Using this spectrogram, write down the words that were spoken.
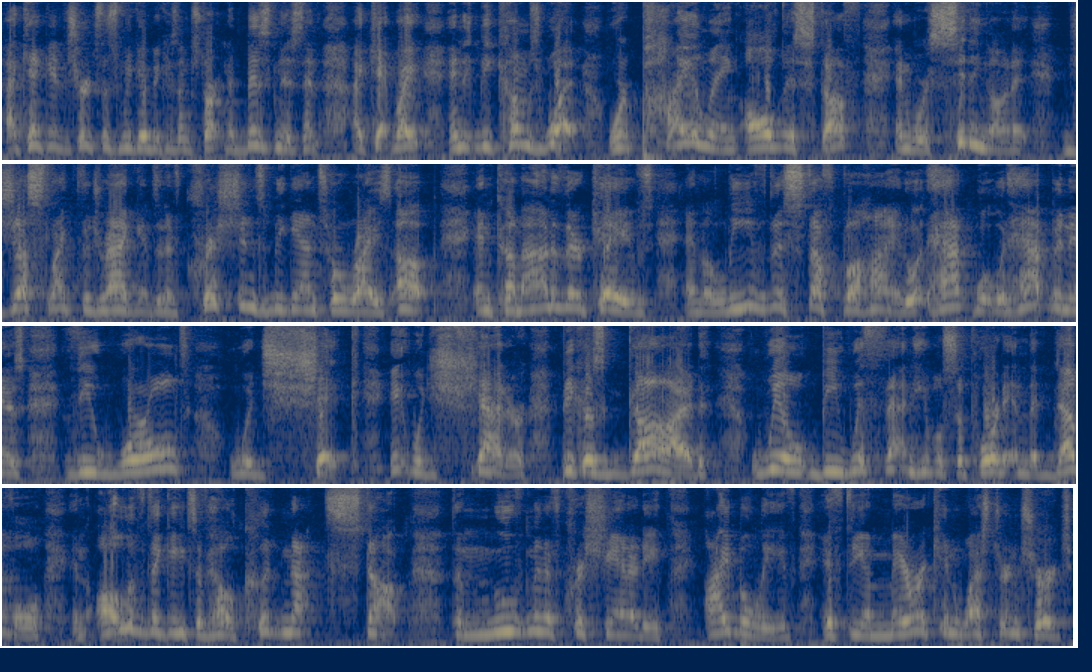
I can't get to church this weekend because I'm starting a business and I can't, right? And it becomes what? We're piling all this stuff and we're sitting on it just like the dragons. And if Christians began to rise up and come out of their caves and leave this stuff behind, what, hap- what would happen is the world would shake. It would shatter because God will be with that and he will support it. And the devil and all of the gates of hell could not stop the movement of Christianity. I believe if the American Western church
